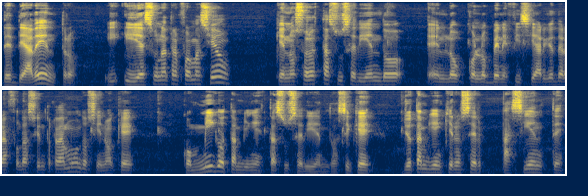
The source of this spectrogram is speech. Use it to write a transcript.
desde adentro. Y, es una transformación que no solo está sucediendo con los beneficiarios de la Fundación Trotamundo, sino que conmigo también está sucediendo. Así que yo también quiero ser paciente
